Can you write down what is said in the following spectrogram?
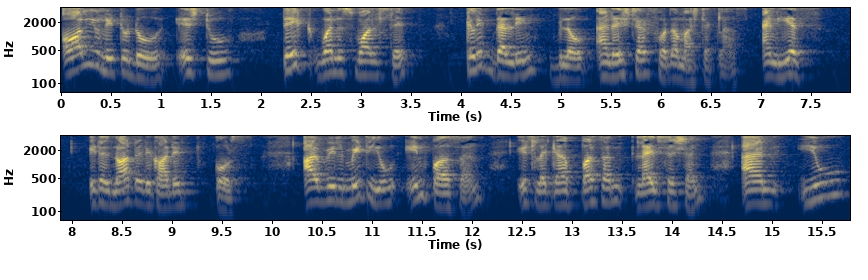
All you need to do is to take one small step, click the link below and register for the masterclass. And yes, it is not a recorded course. I will meet you in person. It's like a person live session and you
